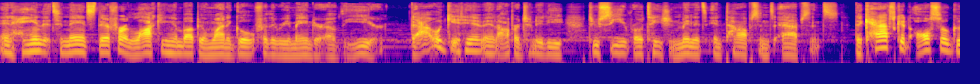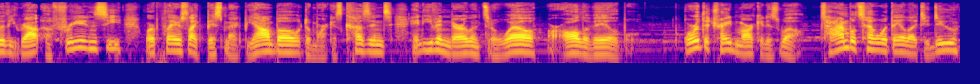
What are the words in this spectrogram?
and hand it to Nance, therefore locking him up and wanting to go for the remainder of the year. That would get him an opportunity to see rotation minutes in Thompson's absence. The Cavs could also go the route of free agency, where players like Bismack Biyombo, DeMarcus Cousins, and even Nerlens Noel are all available or the trade market as well. Time will tell what they like to do,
